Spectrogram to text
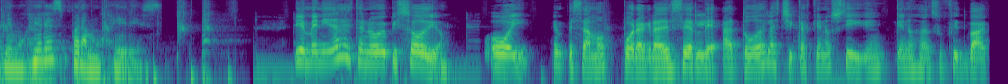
de mujeres para mujeres. Bienvenidas a este nuevo episodio. Hoy empezamos por agradecerle a todas las chicas que nos siguen, que nos dan su feedback,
